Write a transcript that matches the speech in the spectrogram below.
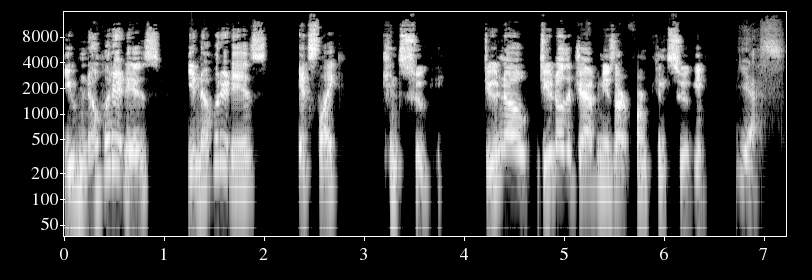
you know what it is? You know what it is? It's like kintsugi. Do you know do you know the Japanese art form kintsugi? Yes.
